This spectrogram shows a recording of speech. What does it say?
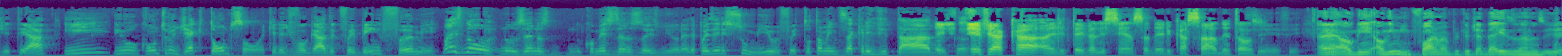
GTA, e, e o, contra o Jack Thompson, aquele advogado que foi bem infame, mas no, nos anos, no começo dos anos 2000, né, depois ele sumiu e foi totalmente desacreditado. Ele então- teve a, ca... ele teve a licença dele caçada e tal. Sim, sim. É, alguém, alguém me informa, porque eu tinha 10 anos e.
